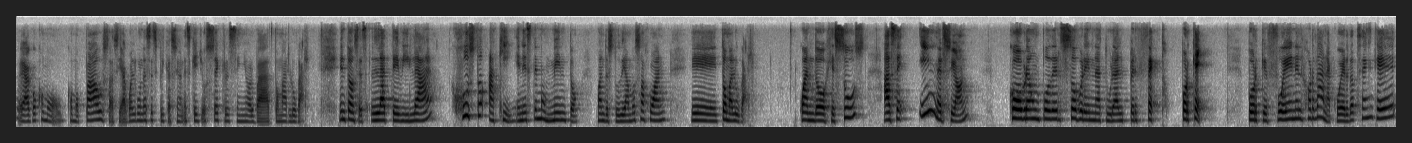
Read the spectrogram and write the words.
eh, hago como, como pausas y hago algunas explicaciones que yo sé que el Señor va a tomar lugar. Entonces, la tevilá, justo aquí, en este momento, cuando estudiamos a Juan, eh, toma lugar. Cuando Jesús hace inmersión, cobra un poder sobrenatural perfecto. ¿Por qué? Porque fue en el Jordán. Acuérdense que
